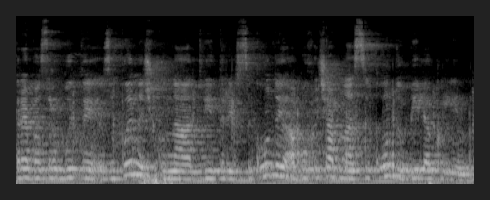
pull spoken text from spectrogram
треба зробити зупиночку на 2-3 секунди або хоча б на секунду біля коліна.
